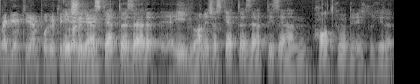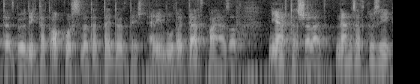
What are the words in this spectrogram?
megint ilyen politikai... És ugye ez 2000, így van, és ez 2016 környékére tetvődik, tehát akkor született egy döntés. Elindult egy tervpályázat, nyertese lett, nemzetközi,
